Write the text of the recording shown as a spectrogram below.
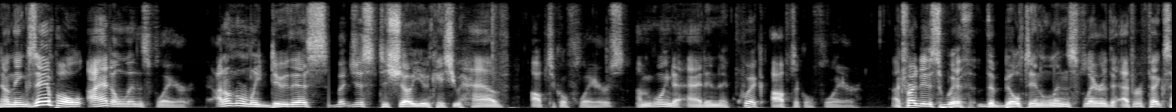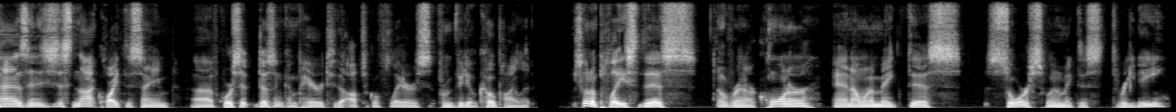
Now in the example, I had a lens flare. I don't normally do this, but just to show you in case you have optical flares, I'm going to add in a quick optical flare. I tried to do this with the built-in lens flare that After Effects has, and it's just not quite the same. Uh, of course, it doesn't compare to the optical flares from Video Copilot. I'm just going to place this over in our corner, and I want to make this source. We want to make this 3D.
